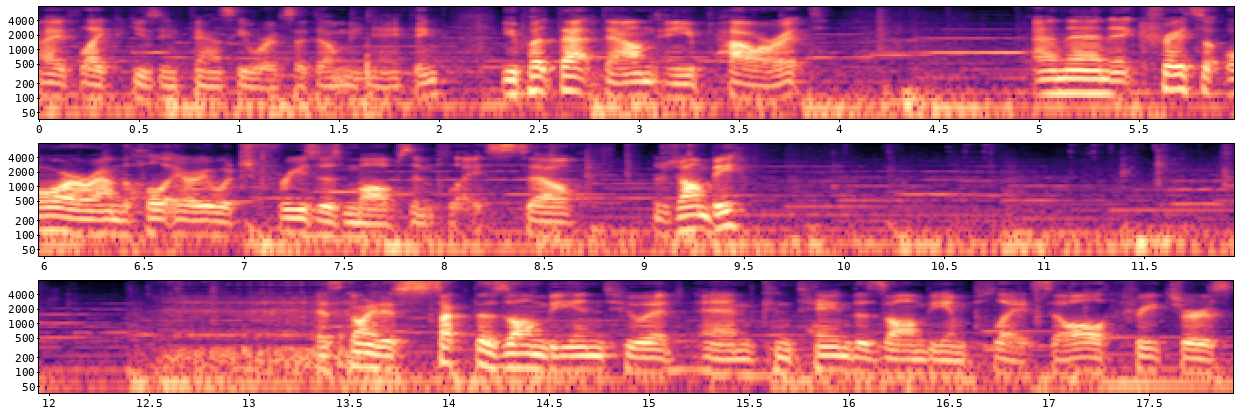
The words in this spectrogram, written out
I like using fancy words that don't mean anything. You put that down and you power it, and then it creates an aura around the whole area which freezes mobs in place. So, zombie. It's going to suck the zombie into it and contain the zombie in place. So all creatures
